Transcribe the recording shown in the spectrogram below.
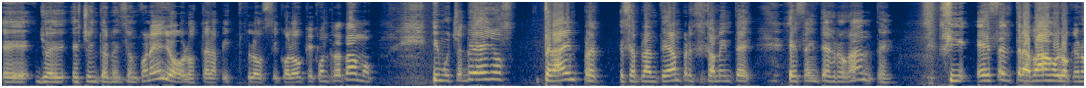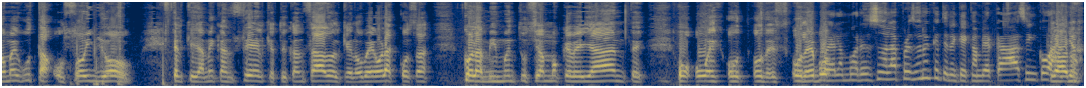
eh, yo he hecho intervención con ellos, o los terapistas, los psicólogos que contratamos, y muchos de ellos traen, se plantean precisamente esa interrogante. Si es el trabajo lo que no me gusta o soy yo el que ya me cansé, el que estoy cansado, el que no veo las cosas con el mismo entusiasmo que veía antes, o, o, es- o- o des- o debo, Pues, el amor, esas son las personas que tienen que cambiar cada cinco Claro, años.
